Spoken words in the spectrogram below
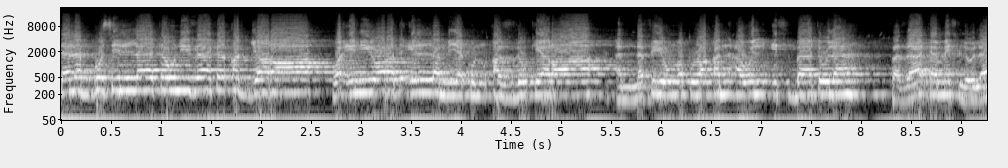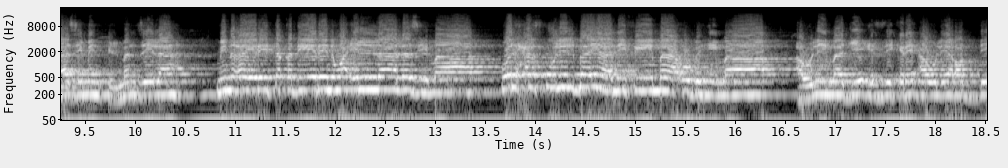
تلبس لا كون ذاك قد جرى وإن يرد إن لم يكن قد ذكرا النفي مطلقا أو الإثبات له فذاك مثل لازم في المنزلة من غير تقدير وإلا لزما والحذف للبيان فيما أبهما أو لمجيء الذكر أو لرد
